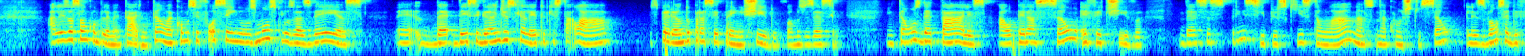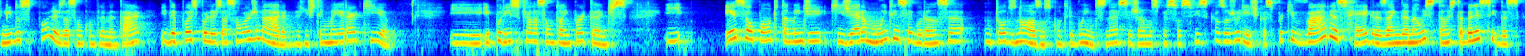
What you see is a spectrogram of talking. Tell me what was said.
A legislação complementar, então, é como se fossem os músculos, as veias é, de, desse grande esqueleto que está lá esperando para ser preenchido, vamos dizer assim. Então, os detalhes, a operação efetiva desses princípios que estão lá na, na, Constituição, eles vão ser definidos por legislação complementar e depois por legislação ordinária. A gente tem uma hierarquia e, e por isso que elas são tão importantes. E esse é o ponto também de que gera muita insegurança em todos nós, nos contribuintes, né? Sejamos pessoas físicas ou jurídicas, porque várias regras ainda não estão estabelecidas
